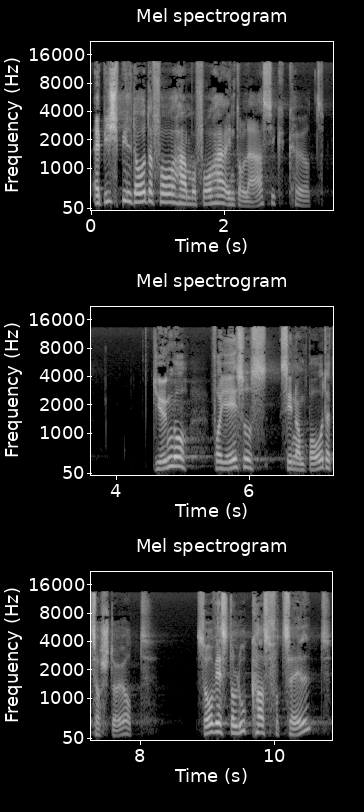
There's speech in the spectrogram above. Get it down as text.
Ein Beispiel davon haben wir vorher in der Lesung gehört. Die Jünger von Jesus sind am Boden zerstört. So wie es der Lukas erzählt,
